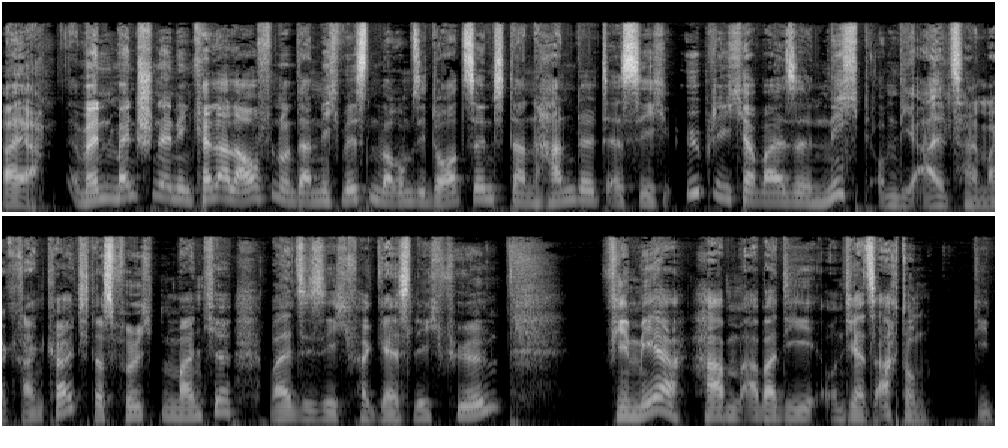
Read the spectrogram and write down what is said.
Naja, ah wenn Menschen in den Keller laufen und dann nicht wissen, warum sie dort sind, dann handelt es sich üblicherweise nicht um die Alzheimer-Krankheit, das fürchten manche, weil sie sich vergesslich fühlen. Vielmehr haben aber die, und jetzt Achtung, die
